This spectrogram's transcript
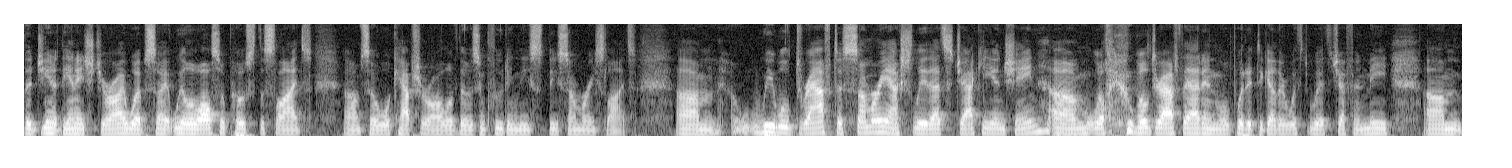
the, G- the NHGRI website. We'll also post the slides, um, so we'll capture all of those, including these, these summary slides. Um, we will draft a summary. Actually, that's Jackie and Shane. Um, we'll, we'll draft that and we'll put it together with, with Jeff and me. Um,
